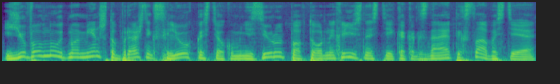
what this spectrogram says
Ее волнует момент, что брачник с легкостью аккумулизирует повторных личностей, как, как знает их слабости.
